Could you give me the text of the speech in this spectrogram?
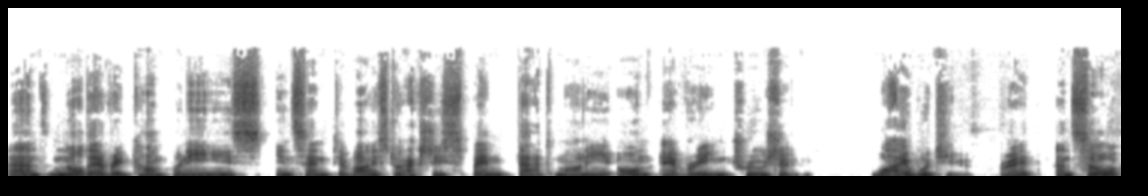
And not every company is incentivized to actually spend that money on every intrusion. Why would you, right? And so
